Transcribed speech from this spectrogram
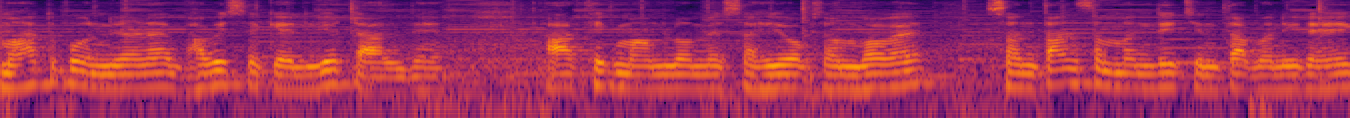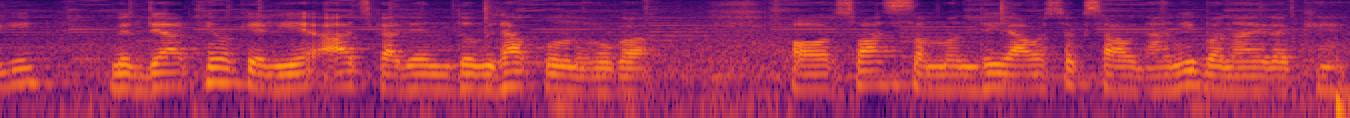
महत्वपूर्ण निर्णय भविष्य के लिए टाल दें। आर्थिक मामलों में सहयोग संभव है। संतान संबंधी चिंता बनी रहेगी। विद्यार्थियों के लिए आज का दिन दुविधापूर्ण होगा। और स्वास्थ्य संबंधी आवश्यक सावधानी बनाए रखें।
